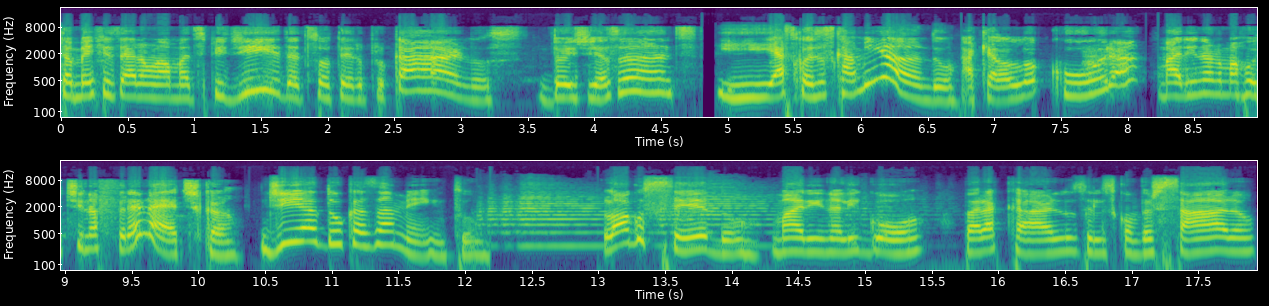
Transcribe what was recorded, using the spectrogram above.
Também fizeram lá uma despedida de solteiro pro Carlos, dois dias antes. E as coisas caminhando. Aquela loucura. Marina numa rotina frenética. Dia do casamento. Logo cedo, Marina ligou para Carlos, eles conversaram.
